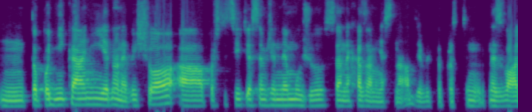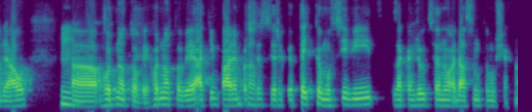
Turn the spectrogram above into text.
mm, to podnikání jedno nevyšlo a prostě cítil jsem, že nemůžu se nechat zaměstnat, že bych to prostě nezvládal hmm. uh, hodnotově, hodnotově a tím pádem prostě si řekl, teď to musí být za každou cenu a dal jsem tomu všechno.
